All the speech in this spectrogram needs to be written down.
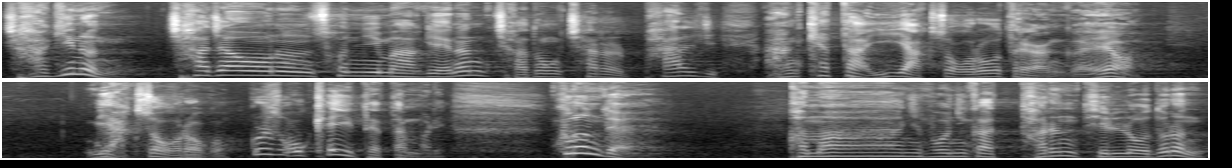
자기는 찾아오는 손님에게는 자동차를 팔지 않겠다 이 약속으로 들어간 거예요. 이 약속으로고. 그래서 오케이 됐단 말이에요. 그런데 가만히 보니까 다른 딜러들은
